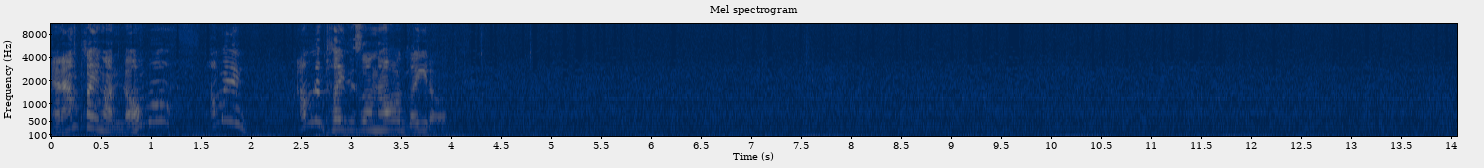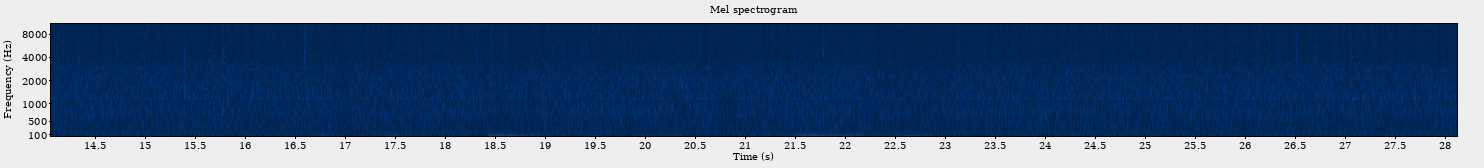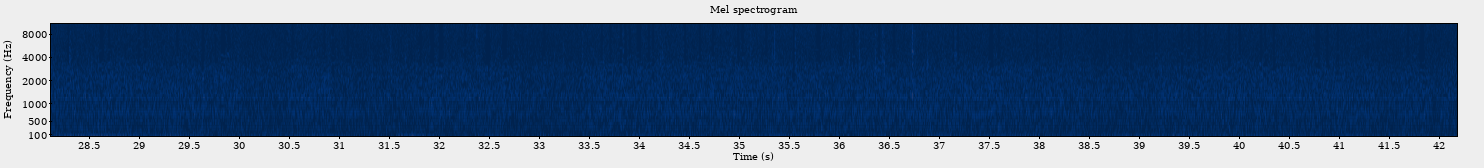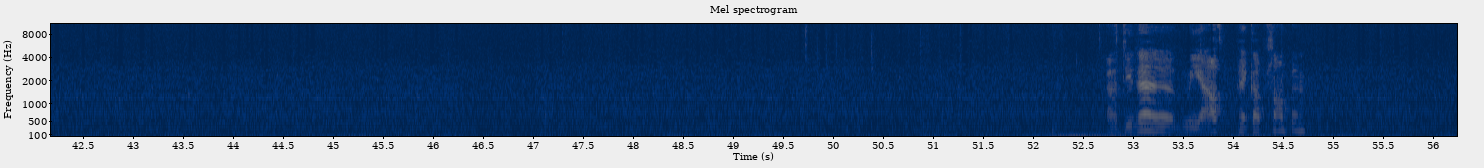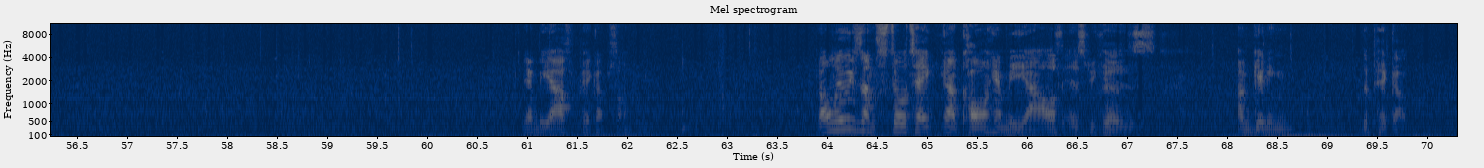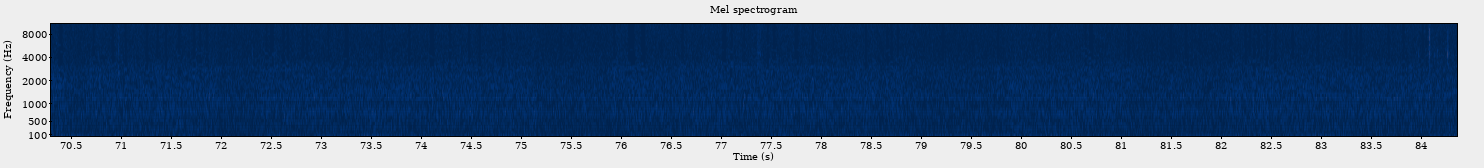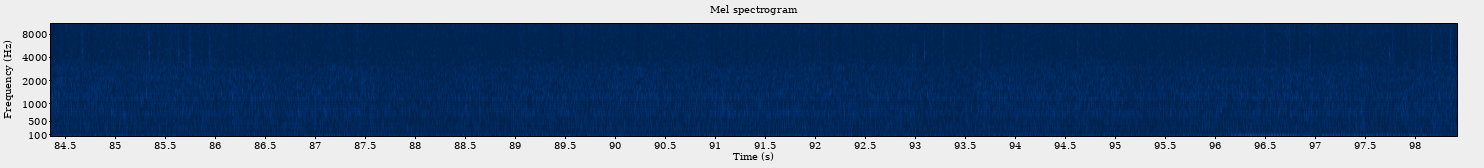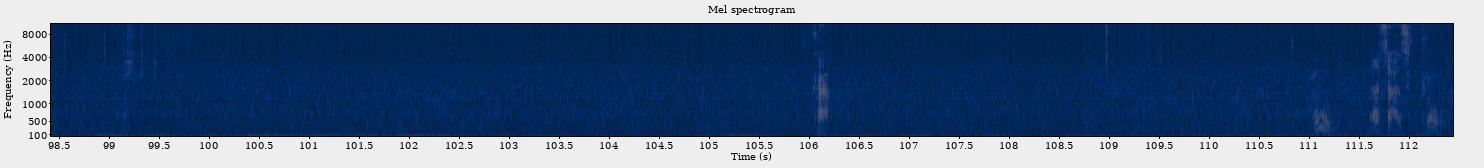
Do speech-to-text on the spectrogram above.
And I'm playing on normal? I'm gonna I'm gonna play this on hard later. Did the Meowth pick up something? Yeah, Meowth pick up something. The only reason I'm still taking uh, calling him Meowth is because I'm getting the pickup. That sounds cool.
